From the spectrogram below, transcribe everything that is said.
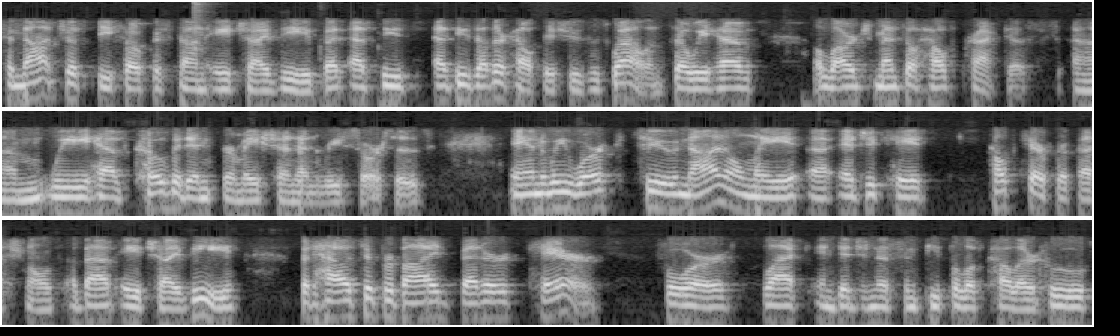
to not just be focused on HIV, but at these at these other health issues as well. And so we have a large mental health practice. Um, we have COVID information and resources, and we work to not only uh, educate healthcare professionals about HIV, but how to provide better care for Black, Indigenous, and people of color who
